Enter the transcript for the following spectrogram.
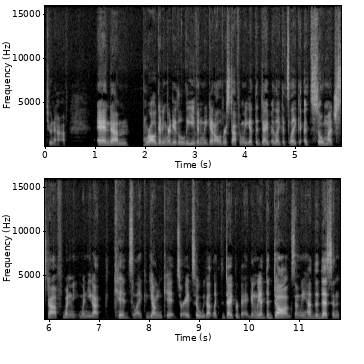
two and a half, and um we're all getting ready to leave and we get all of our stuff and we get the diaper like it's like it's so much stuff when when you got kids like young kids right so we got like the diaper bag and we had the dogs and we had the this and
